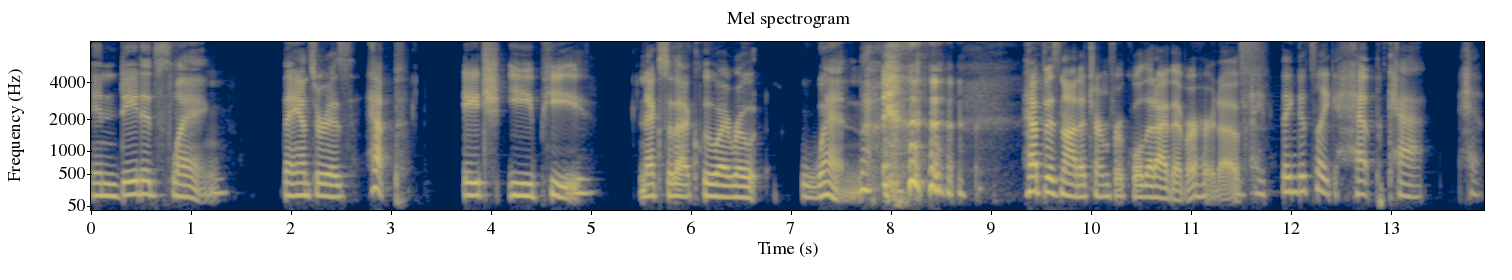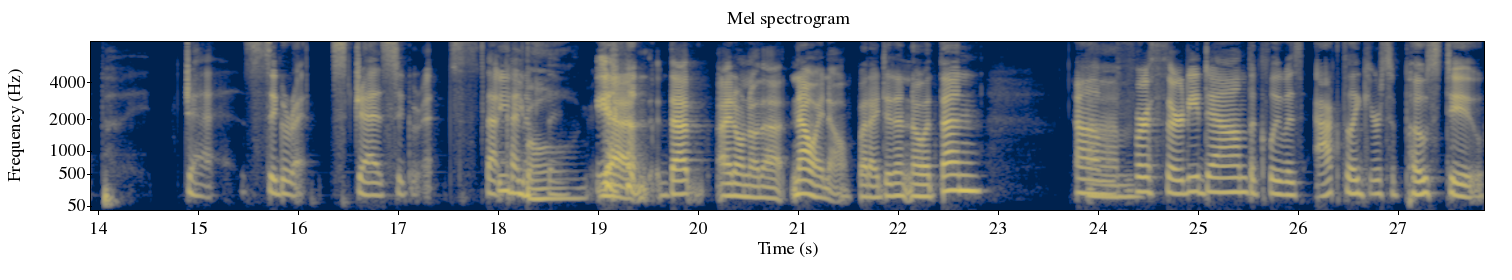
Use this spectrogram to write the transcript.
in dated slang. The answer is HEP, H E P. Next to that clue, I wrote when. HEP is not a term for cool that I've ever heard of. I think it's like hep cat, hep, jazz, cigarettes, jazz cigarettes, that kind of thing. Yeah, that I don't know that. Now I know, but I didn't know it then. Um, Um, for 30 down, the clue is act like you're supposed to.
